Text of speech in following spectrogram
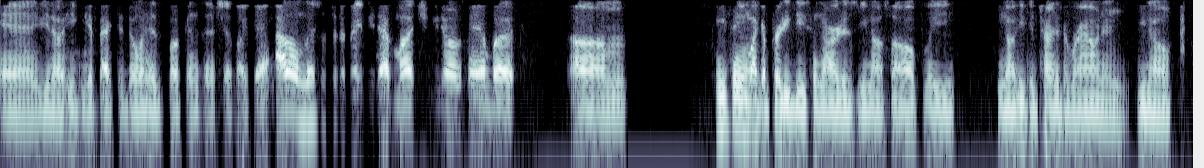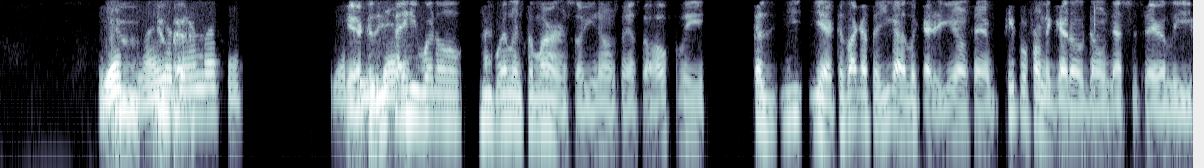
and, you know, he can get back to doing his bookings and shit like that. I don't listen to DaBaby that much, you know what I'm saying, but um he seemed like a pretty decent artist, you know, so hopefully, you know, he can turn it around and, you know, Yes, do, learn do your better. damn lesson. Yes, Yeah, because he said he willing he willing to learn. So you know what I'm saying. So hopefully, because yeah, because like I said, you got to look at it. You know what I'm saying. People from the ghetto don't necessarily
